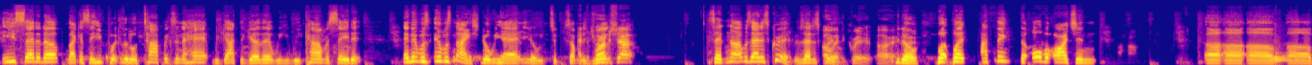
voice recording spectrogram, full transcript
he set it up. Like I said, he put little topics in the hat. We got together, we we conversated and it was it was nice. You know, we had you know we took something at to drink. Barbershop? Said no, it was at his crib. It was at his crib. Oh, at the crib. All right. You know, right. but but I think the overarching uh, uh, uh, uh,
